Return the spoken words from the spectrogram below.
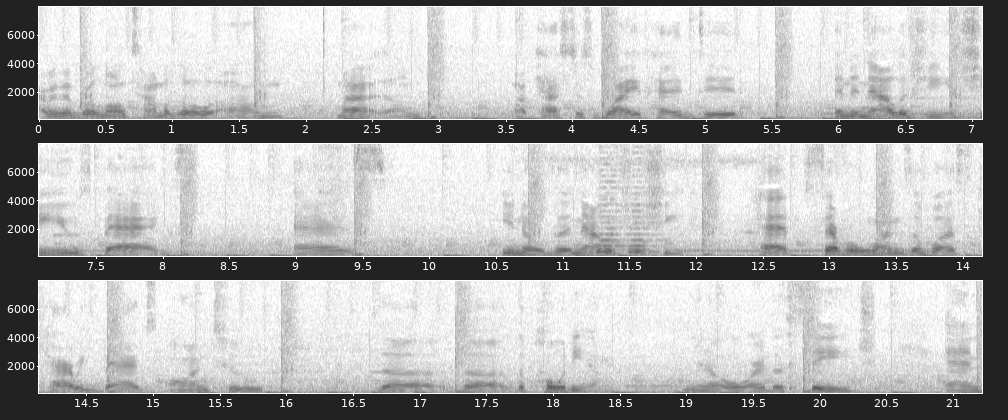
I remember a long time ago, um, my um, my pastor's wife had did an analogy. And she used bags as you know the analogy. She had several ones of us carry bags onto the the the podium, you know, or the stage, and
